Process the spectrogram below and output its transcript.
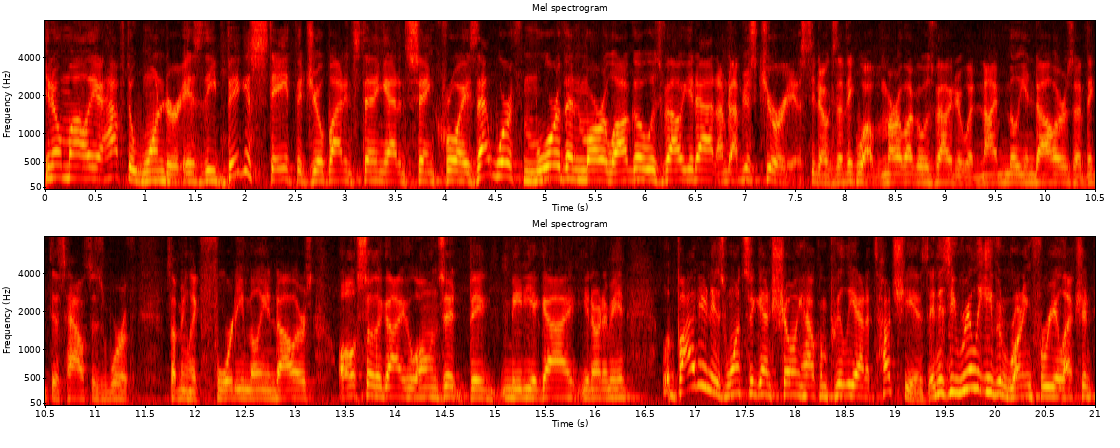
You know, Molly, I have to wonder: is the biggest state that Joe Biden's staying at in St. Croix is that worth more than Mar-a-Lago was valued at? I'm, I'm just curious, you know, because I think well, Mar-a-Lago was valued at what nine million dollars. I think this house is worth something like forty million dollars. Also, the guy who owns it, big media guy, you know what I mean? Well, Biden is once again showing how completely out of touch he is. And is he really even running for re-election?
